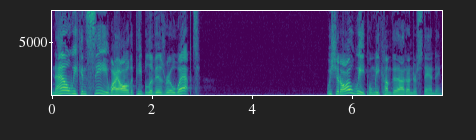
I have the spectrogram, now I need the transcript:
Now we can see why all the people of Israel wept. We should all weep when we come to that understanding.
